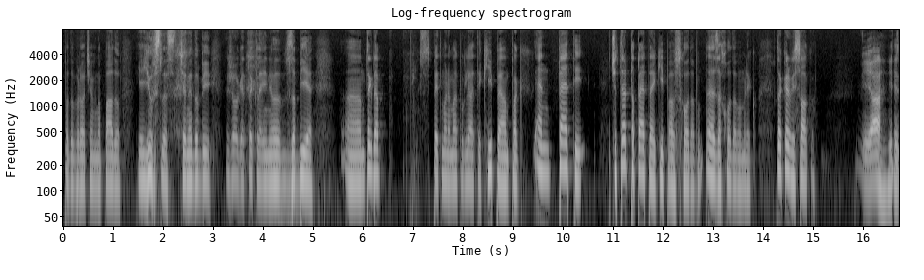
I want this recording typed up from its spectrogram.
po dobročem napadu je useless, če ne dobi žoge tekle in jo zabije. Um, tako da spet moram malo pogledati ekipe, ampak en peti, četrta, peta ekipa vzhoda, eh, zahoda, bom rekel. To je kar visoko. Ja, je,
